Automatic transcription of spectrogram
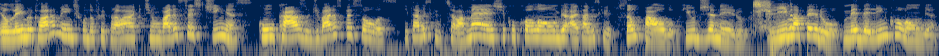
eu lembro claramente quando eu fui para lá que tinham várias cestinhas com o caso de várias pessoas. E tava escrito, sei lá, México, Colômbia, aí tava escrito São Paulo, Rio de Janeiro, Lima, Peru, Medellín, Colômbia,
